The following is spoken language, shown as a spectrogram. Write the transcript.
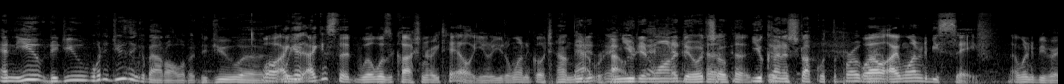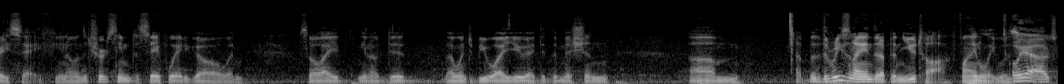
and you did you? What did you think about all of it? Did you? Uh, Well, I guess, you- I guess that Will was a cautionary tale. You know, you don't want to go down that route. and you didn't want to do it, so you kind of stuck with the program. Well, I wanted to be safe. I wanted to be very safe, you know, and the church seemed a safe way to go, and so I, you know, did. I went to BYU. I did the mission. Um, but the reason I ended up in Utah finally was, oh yeah. Was-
